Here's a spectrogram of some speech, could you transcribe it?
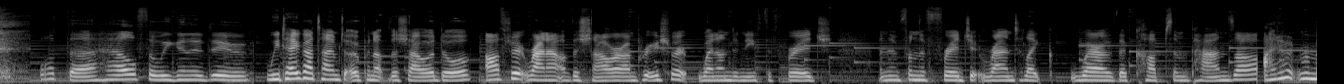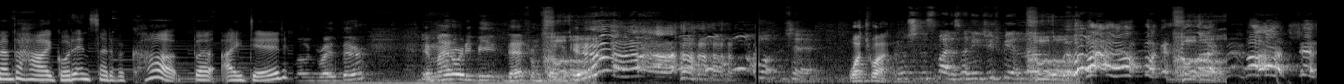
what the hell are we gonna do? We take our time to open up the shower door. After it ran out of the shower, I'm pretty sure it went underneath the fridge and then from the fridge it ran to like where the cups and pans are. I don't remember how I got it inside of a cup, but I did. Look right there. It might already be dead from suffocation. Watch it. Watch what? Watch the spiders. I need you to be at level. Ah, fuck, it's still alive! Oh, shit,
